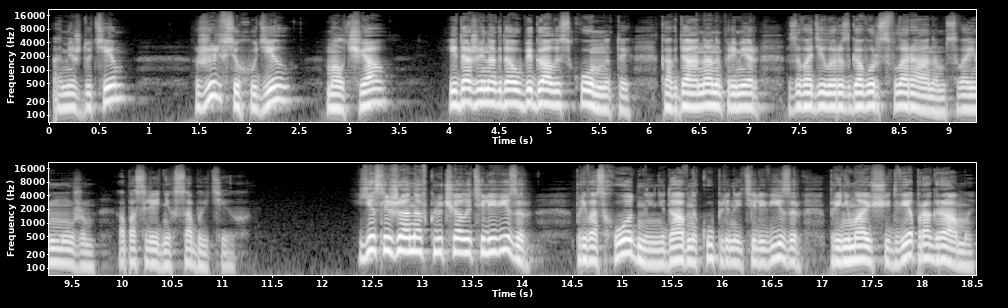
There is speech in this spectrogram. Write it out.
А между тем Жиль все худел, молчал, и даже иногда убегал из комнаты, когда она, например, заводила разговор с Флораном, своим мужем, о последних событиях. Если же она включала телевизор, превосходный, недавно купленный телевизор, принимающий две программы,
